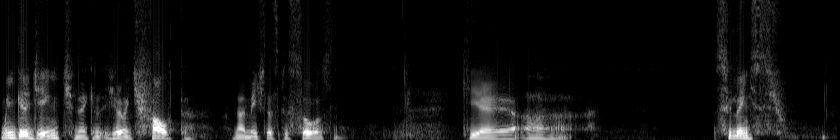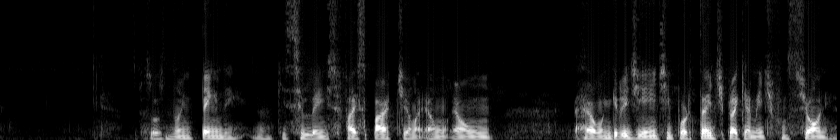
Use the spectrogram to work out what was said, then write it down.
um, ingrediente né, que geralmente falta na mente das pessoas, né, que é a silêncio pessoas não entendem né, que silêncio faz parte, é, é, um, é, um, é um ingrediente importante para que a mente funcione.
